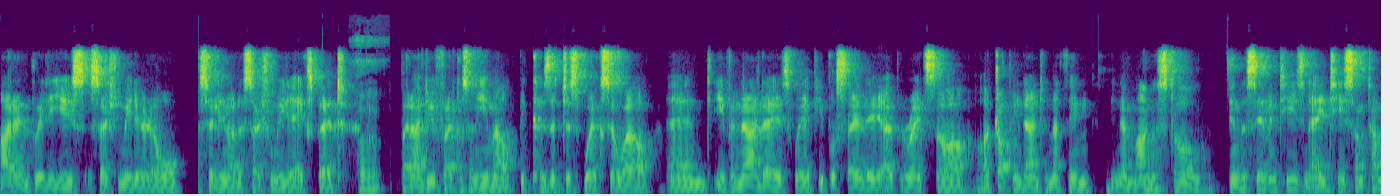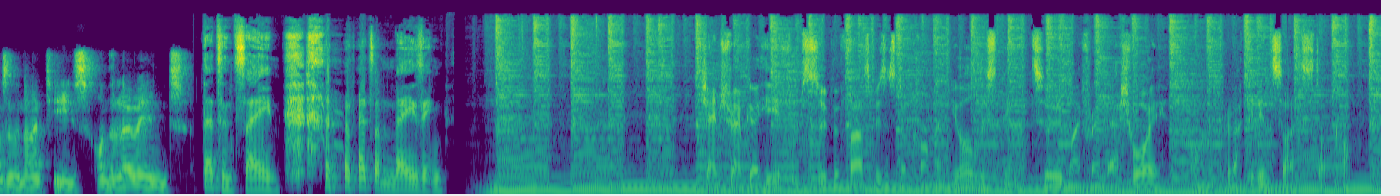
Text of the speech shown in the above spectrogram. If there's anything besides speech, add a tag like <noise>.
I don't really use social media at all. Certainly not a social media expert, mm-hmm. but I do focus on email because it just works so well. And even nowadays, where people say their open rates are, are dropping down to nothing, you know, mine are still in the 70s and 80s, sometimes in the 90s on the low end. That's insane. <laughs> That's amazing. James Schramko here from superfastbusiness.com, and you're listening to my friend Ash Roy on productiveinsights.com.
